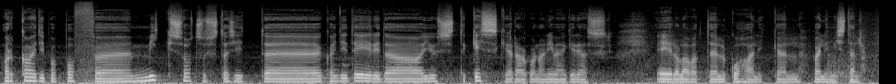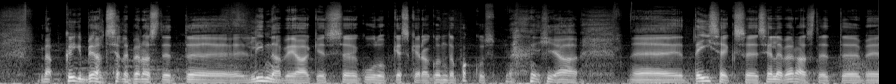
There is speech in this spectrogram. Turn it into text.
Arkadi Popov, miks otsustasite kandideerida just Keskerakonna nimekirjas eelolevatel kohalikel valimistel? no kõigepealt sellepärast, et äh, linnapea, kes kuulub Keskerakonda, pakkus ja äh, teiseks sellepärast, et me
